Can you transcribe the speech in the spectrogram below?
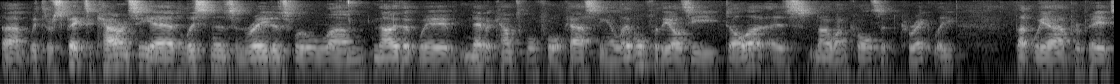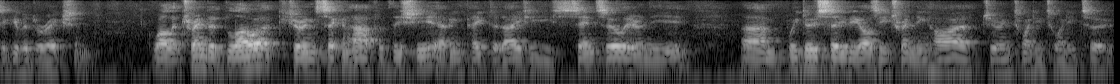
Uh, with respect to currency, our listeners and readers will um, know that we're never comfortable forecasting a level for the Aussie dollar as no one calls it correctly but we are prepared to give a direction. While it trended lower during the second half of this year, having peaked at 80 cents earlier in the year, we do see the Aussie trending higher during 2022.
